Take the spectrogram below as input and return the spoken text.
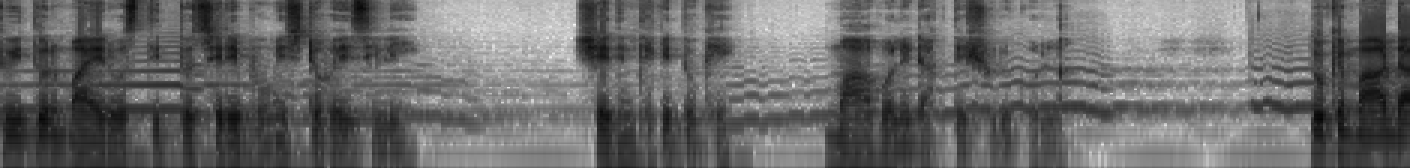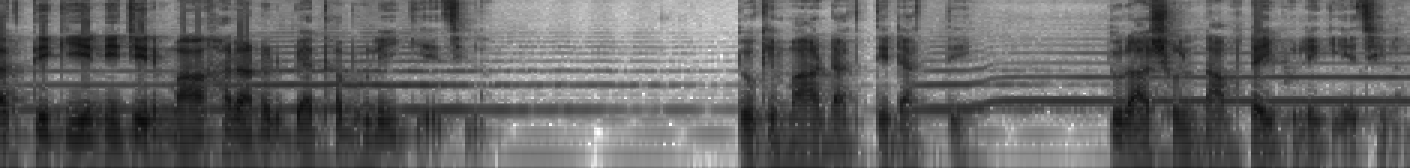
তুই তোর মায়ের অস্তিত্ব ছেড়ে ভূমিষ্ঠ হয়েছিলি, সেদিন থেকে তোকে মা বলে ডাকতে শুরু করলাম। তোকে মা ডাকতে গিয়ে নিজের মা হারানোর ব্যথা ভুলেই গিয়েছিলাম। তোকে মা ডাকতে ডাকতে তোর আসল নামটাই ভুলে গিয়েছিলাম।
